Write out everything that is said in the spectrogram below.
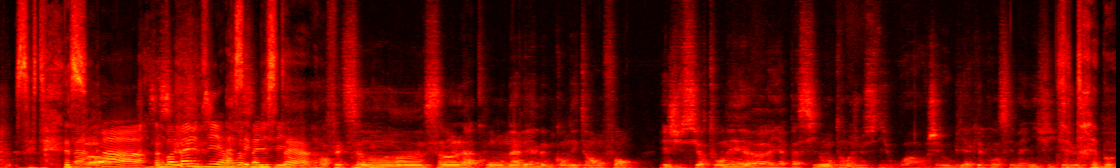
C'était ah, on va pas le dire. Ah, c'est mystère. En fait, c'est un, un, lac où on allait même quand on était enfant. Et j'y suis retourné euh, il n'y a pas si longtemps. Et je me suis dit, waouh, j'avais oublié à quel point c'est magnifique. C'est très beau.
